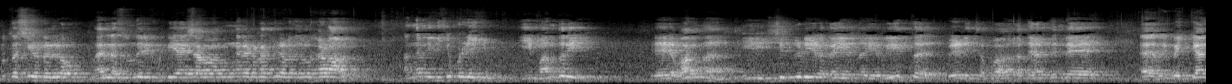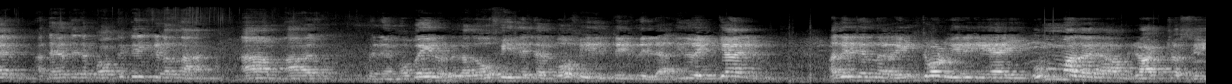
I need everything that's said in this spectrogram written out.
മുത്തശ്ശി ഉണ്ടല്ലോ നല്ല സുന്ദരി കുട്ടിയായ ശവം അങ്ങനെ കിടക്കുകയാണ് നിങ്ങൾ കാണാം അങ്ങനെ ഇരിക്കുമ്പോഴേക്കും ഈ മന്ത്രി വന്ന് ഈ ശിങ്കിടിയുടെ കയ്യിൽ നിന്ന് ഈ റീത്ത് മേടിച്ചപ്പോൾ അദ്ദേഹത്തിന്റെ വെക്കാൻ അദ്ദേഹത്തിന്റെ പോക്കറ്റിൽ കിടന്ന ആ, പിന്നെ മൊബൈൽ ഉണ്ടല്ലോ അത് ഓഫ് ചെയ്തിട്ട് ഓഫ് ചെയ്തിട്ടിരുന്നില്ല. ഇത് വെക്കാനും അതിൽ നിന്ന് റിംഗ് ടോൺ വരികയായി ഉമ്മതരാം രാക്ഷസി.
